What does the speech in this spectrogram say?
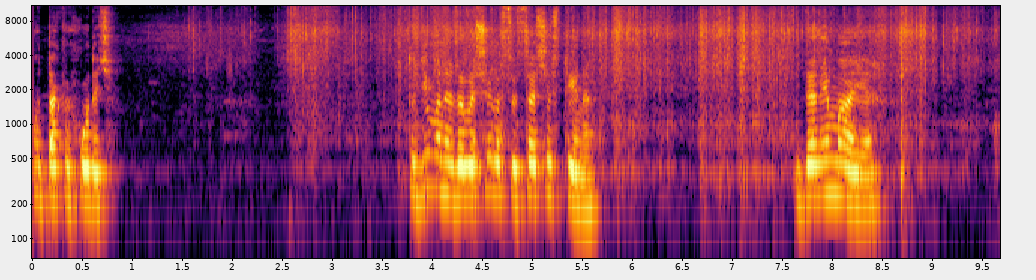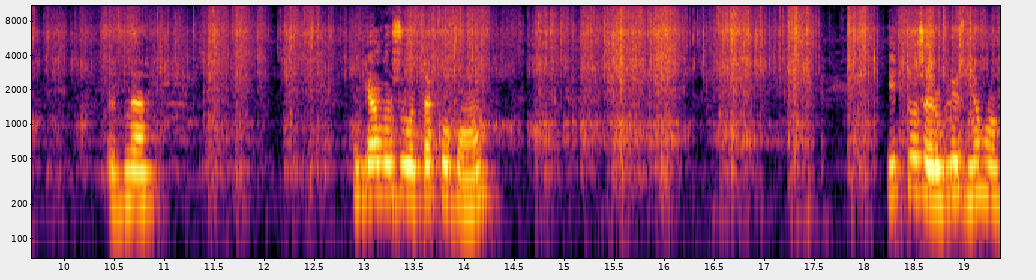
От так виходить. Тоді в мене залишилась ось ця частина, де немає дна. Я ложу отакого. І теж роблю з нього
